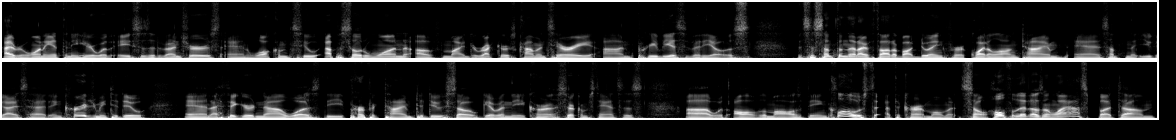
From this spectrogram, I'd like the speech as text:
Hi everyone, Anthony here with Ace's Adventures, and welcome to episode one of my director's commentary on previous videos. This is something that I've thought about doing for quite a long time, and something that you guys had encouraged me to do, and I figured now was the perfect time to do so given the current circumstances uh, with all of the malls being closed at the current moment. So hopefully that doesn't last, but um,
